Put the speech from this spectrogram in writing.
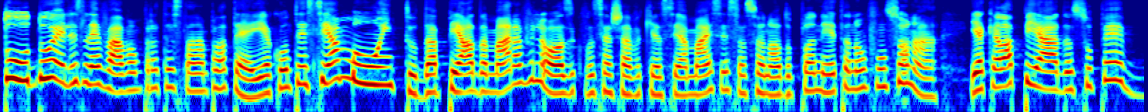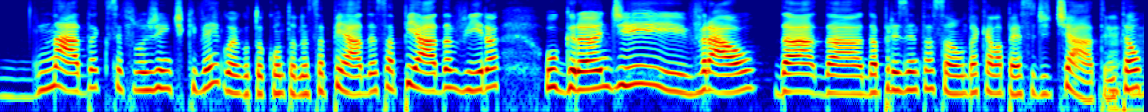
tudo eles levavam para testar na plateia. E acontecia muito da piada maravilhosa que você achava que ia ser a mais sensacional do planeta não funcionar. E aquela piada super nada que você falou, gente, que vergonha que eu tô contando essa piada. Essa piada vira o grande vral da, da, da apresentação daquela peça de teatro. Então,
